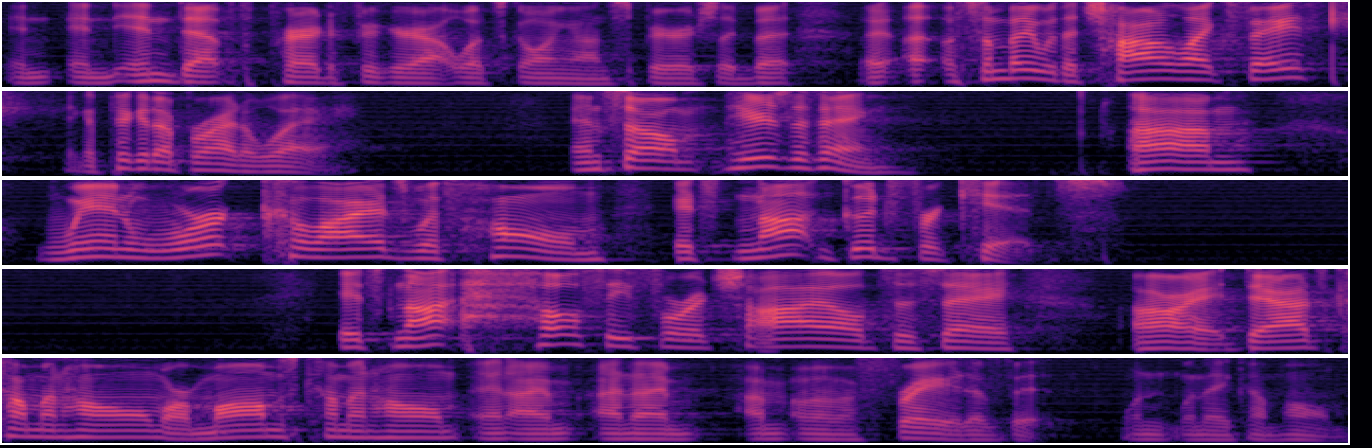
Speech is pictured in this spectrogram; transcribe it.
in, in in-depth prayer to figure out what's going on spiritually. But uh, uh, somebody with a childlike faith, they can pick it up right away. And so here's the thing. Um, when work collides with home, it's not good for kids. It's not healthy for a child to say, all right, dad's coming home or mom's coming home, and I'm, and I'm, I'm, I'm afraid of it when, when they come home.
